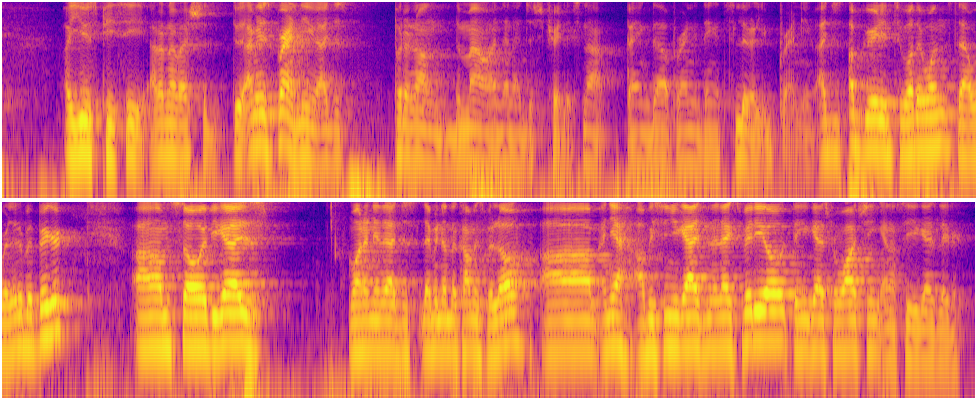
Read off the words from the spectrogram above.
a used PC? I don't know if I should do. it. I mean, it's brand new. I just put it on the mount and then I just trade. It's not banged up or anything. It's literally brand new. I just upgraded to other ones that were a little bit bigger. Um, so if you guys want any of that, just let me know in the comments below. Um, and yeah, I'll be seeing you guys in the next video. Thank you guys for watching and I'll see you guys later.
